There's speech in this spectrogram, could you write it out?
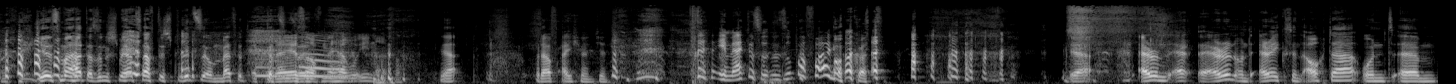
Jedes Mal hat er so eine schmerzhafte Spritze, um Method Actor Oder zu er ist auf eine Heroin einfach. Ja. Oder auf Eichhörnchen. Ihr merkt, es wird eine super Folge. Oh Gott. ja. Aaron, Aaron und Eric sind auch da und ähm,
